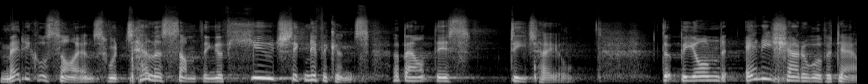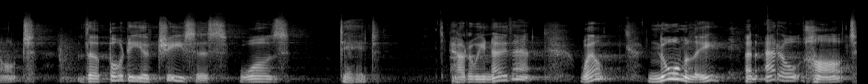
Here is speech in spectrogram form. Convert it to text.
medical science would tell us something of huge significance about this detail. That beyond any shadow of a doubt, the body of Jesus was dead. How do we know that? Well, normally an adult heart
